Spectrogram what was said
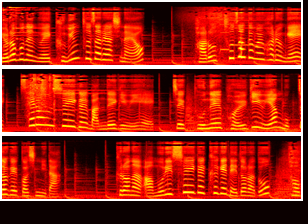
여러분은 왜 금융 투자를 하시나요? 바로 투자금을 활용해 새로운 수익을 만들기 위해, 즉 돈을 벌기 위한 목적일 것입니다. 그러나 아무리 수익을 크게 내더라도 더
